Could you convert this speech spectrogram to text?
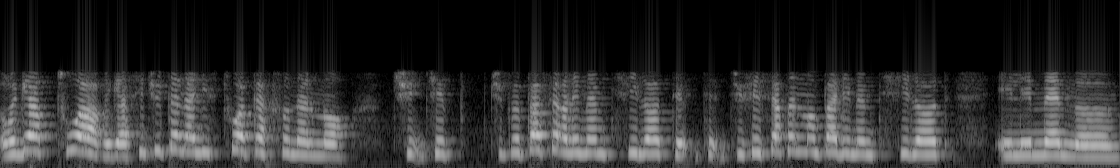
regarde toi, regarde, si tu t'analyses toi personnellement, tu, tu, tu peux pas faire les mêmes filotes, tu fais certainement pas les mêmes filotes euh,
